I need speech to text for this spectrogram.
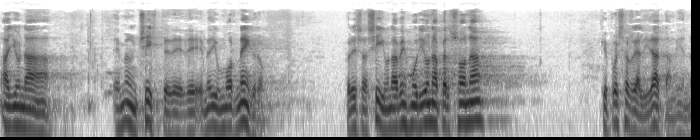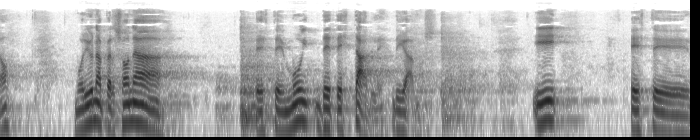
Hay una, es un chiste de medio humor negro pero es así, una vez murió una persona que puede ser realidad también, ¿no? Murió una persona este, muy detestable, digamos. Y este,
